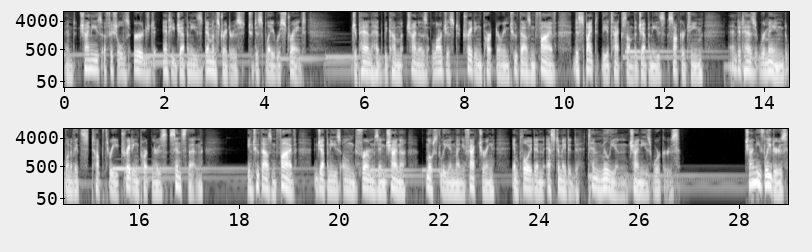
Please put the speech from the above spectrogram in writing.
and Chinese officials urged anti Japanese demonstrators to display restraint. Japan had become China's largest trading partner in 2005, despite the attacks on the Japanese soccer team, and it has remained one of its top three trading partners since then. In 2005, Japanese owned firms in China, mostly in manufacturing, employed an estimated 10 million Chinese workers. Chinese leaders,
